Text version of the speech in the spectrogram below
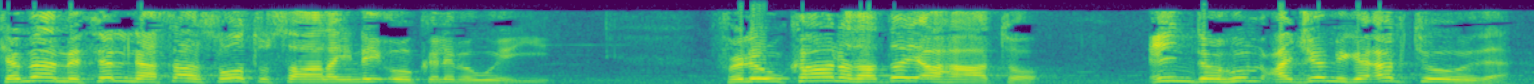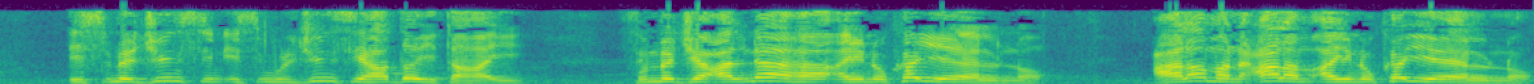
Kamaa mahalnaa saan soo tusaalaynay oo kaleba weeyi. Falow kaanad hadday ahaato cindahum cajamiga agtooda isma jinsin ismuljinsi hadday tahay uma jacalnaaha aynu ka yeelno calaman calam aynu ka yeelno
